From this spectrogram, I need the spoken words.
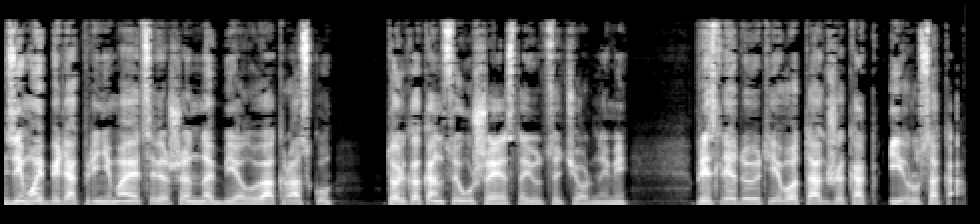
Зимой беляк принимает совершенно белую окраску, только концы ушей остаются черными – преследуют его так же, как и русака.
